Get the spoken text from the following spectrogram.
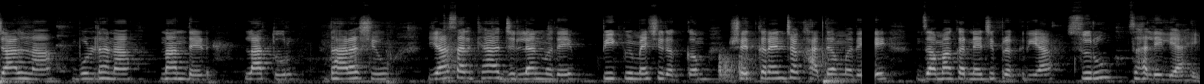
जालना बुलढाणा नांदेड लातूर धाराशिव यासारख्या जिल्ह्यांमध्ये पीक विम्याची रक्कम शेतकऱ्यांच्या खात्यामध्ये जमा करण्याची प्रक्रिया सुरू झालेली आहे.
